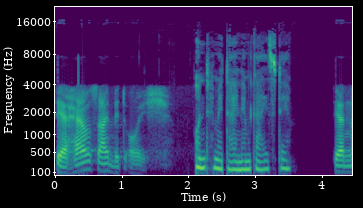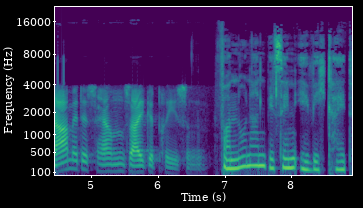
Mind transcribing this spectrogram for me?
Der Herr sei mit euch. Und mit deinem Geiste. Der Name des Herrn sei gepriesen. Von nun an bis in Ewigkeit.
